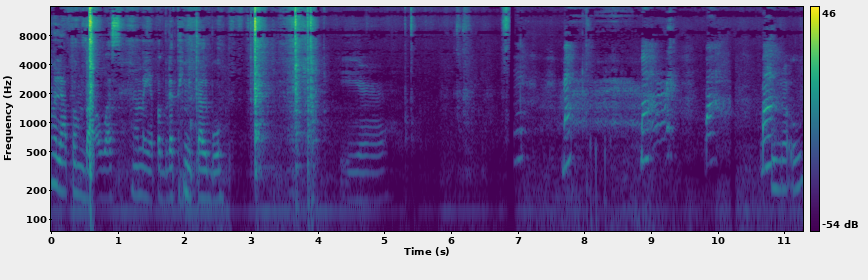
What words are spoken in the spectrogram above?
Wala pang bawas. Mamaya pagdating ni Kalbo. Here. Tura oh.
